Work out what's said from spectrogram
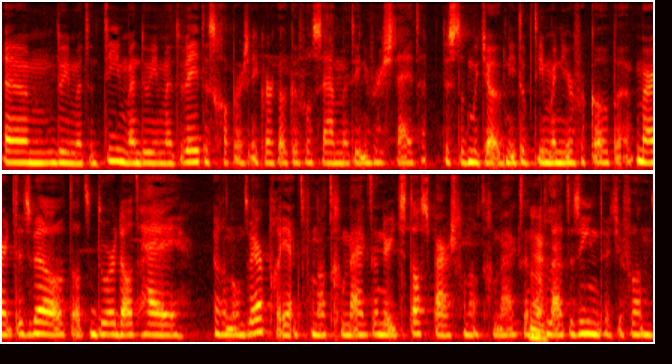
Um, doe je met een team en doe je met wetenschappers. Ik werk ook heel veel samen met universiteiten. Dus dat moet je ook niet op die manier verkopen. Maar het is wel dat doordat hij er een ontwerpproject van had gemaakt en er iets tastbaars van had gemaakt en had laten zien dat je van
